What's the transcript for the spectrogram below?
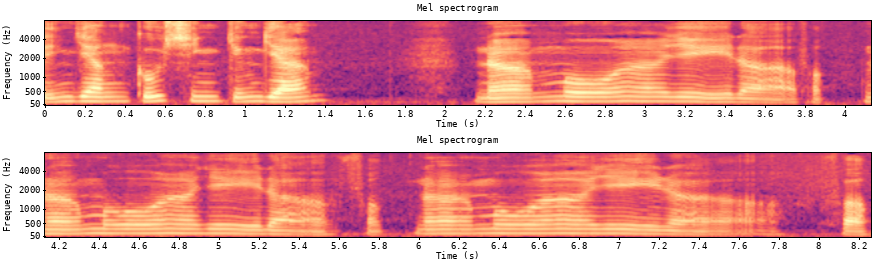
tiếng dân cứu sinh chứng giám. Nam mô A Di Đà Phật, Nam mô A Di Đà Phật, Nam mô A Di Đà Phật.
